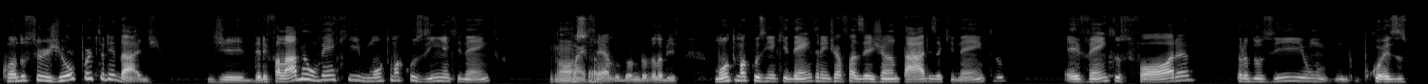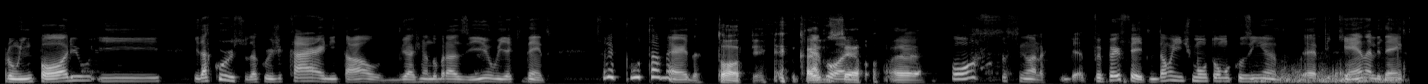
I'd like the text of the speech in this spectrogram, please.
quando surgiu a oportunidade de dele falar, ah, não, vem aqui, monta uma cozinha aqui dentro. Nossa. Marcelo, dono do Vila Bife. Monta uma cozinha aqui dentro, a gente vai fazer jantares aqui dentro, eventos fora, produzir um, coisas para um empório e, e dar curso, dar curso de carne e tal, viajando o Brasil e aqui dentro. Eu falei, puta merda. Top. Caiu do céu. É. Nossa senhora, foi perfeito. Então a gente montou uma cozinha é, pequena ali dentro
